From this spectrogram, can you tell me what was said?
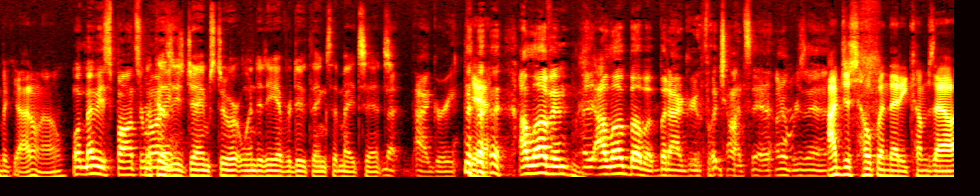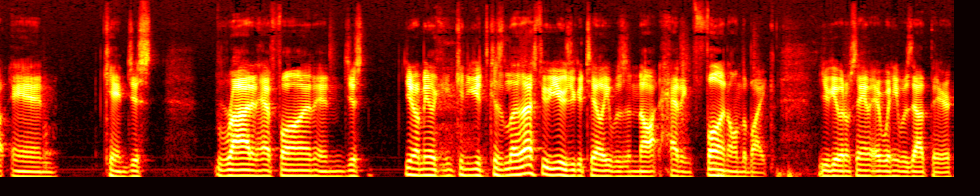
But I don't know. Well, Maybe his sponsor Because money. he's James Stewart, when did he ever do things that made sense? That- I agree. Yeah. I love him. I love Bubba, but I agree with what John said, 100. percent I'm just hoping that he comes out and can just ride and have fun and just you know what I mean like can you because the last few years you could tell he was not having fun on the bike. You get what I'm saying? When he was out there.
